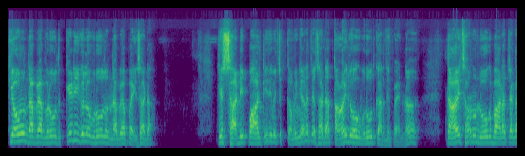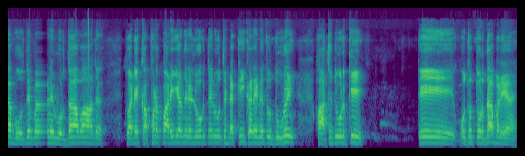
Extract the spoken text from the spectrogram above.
ਕਿਉਂ ਹੁੰਦਾ ਪਿਆ ਵਿਰੋਧ? ਕਿਹੜੀ ਗੱਲੋਂ ਵਿਰੋਧ ਹੁੰਦਾ ਪਿਆ ਭਾਈ ਸਾਡਾ? ਜੇ ਸਾਡੀ ਪਾਰਟੀ ਦੇ ਵਿੱਚ ਕਮੀਆਂ ਨੇ ਤੇ ਸਾਡਾ ਤਾਂ ਹੀ ਲੋਕ ਵਿਰੋਧ ਕਰਦੇ ਪੈਣ ਨਾ। ਤਾਂ ਹੀ ਸਾਨੂੰ ਲੋਕ ਬਾੜਾ ਚੰਗਾ ਬੋਲਦੇ ਪਏ ਨੇ, ਮੁਰਦਾਬਾਦ। ਤੁਹਾਡੇ ਖੱਫਣ ਪਾੜੀ ਜਾਂਦੇ ਨੇ, ਲੋਕ ਤੈਨੂੰ ਉੱਥੇ ਡੱਕੀ ਖੜੇ ਨੇ, ਤੂੰ ਦੂਰੋਂ ਹੀ ਹੱਥ ਜੋੜ ਕੇ ਤੇ ਉਥੋਂ ਤੁਰਦਾ ਬਣਿਆ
